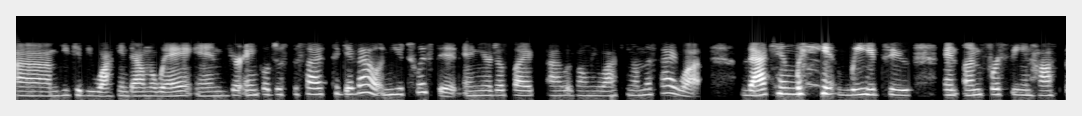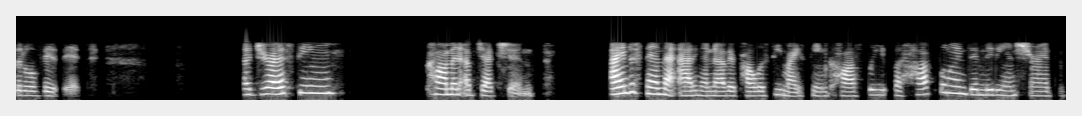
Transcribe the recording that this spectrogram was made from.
Um, you could be walking down the way and your ankle just decides to give out and you twist it and you're just like, I was only walking on the sidewalk. That can lead, lead to an unforeseen hospital visit. Addressing common objections. I understand that adding another policy might seem costly, but hospital indemnity insurance is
